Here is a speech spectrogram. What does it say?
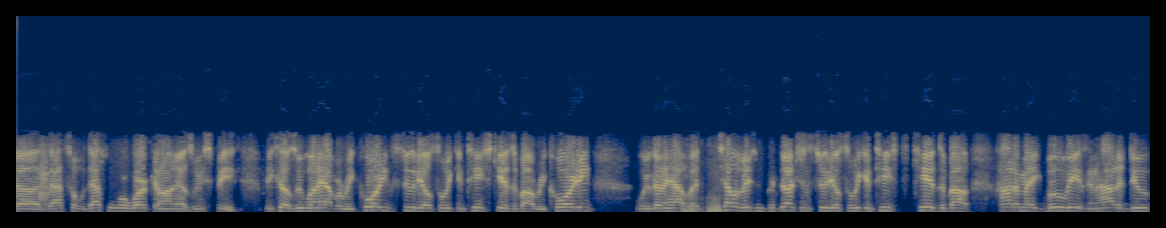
uh, that's what that's what we're working on as we speak. Because we want to have a recording studio so we can teach kids about recording. We're going to have a Mhm. television production studio so we can teach kids about how to make movies and how to do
